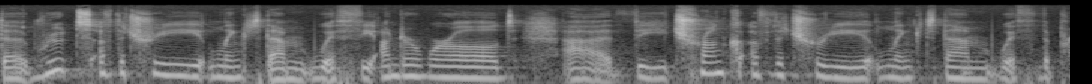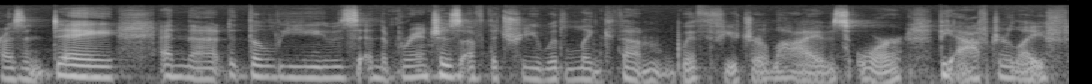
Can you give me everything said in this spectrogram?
the roots of the tree linked them with the underworld, uh, the trunk of the tree linked them with the present day, and that the leaves and the branches of the tree would link them with future lives or the afterlife.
